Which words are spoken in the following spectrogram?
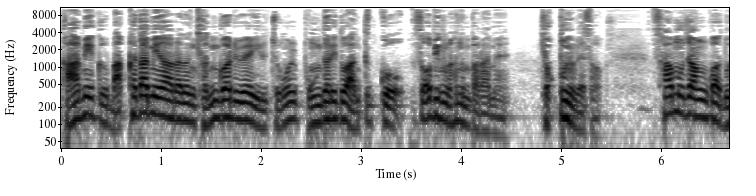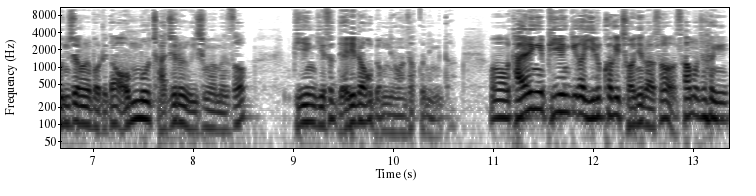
감히 그 마카다미아라는 견과류의 일종을 봉다리도 안 뜯고 서빙을 하는 바람에 격분을 해서 사무장과 논쟁을 벌이다 업무 자질을 의심하면서 비행기에서 내리라고 명령한 사건입니다. 어, 다행히 비행기가 이륙하기 전이라서 사무장이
